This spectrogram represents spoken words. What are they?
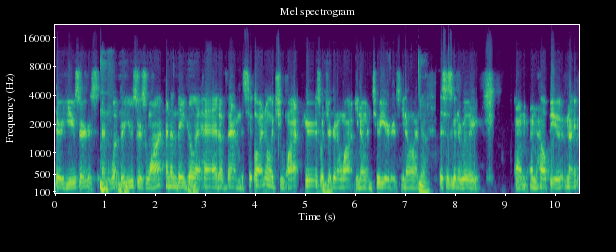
their users and what their mm-hmm. users want, and then they go mm-hmm. ahead of them to say, "Oh, I know what you want. Here's what you're mm-hmm. going to want." You know, in two years, you know, and yeah. this is going to really um, and help you. And I,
